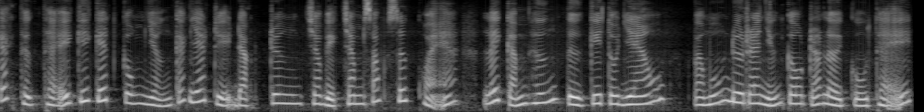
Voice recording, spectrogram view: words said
các thực thể ký kết công nhận các giá trị đặc trưng cho việc chăm sóc sức khỏe, lấy cảm hứng từ Kitô giáo và muốn đưa ra những câu trả lời cụ thể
